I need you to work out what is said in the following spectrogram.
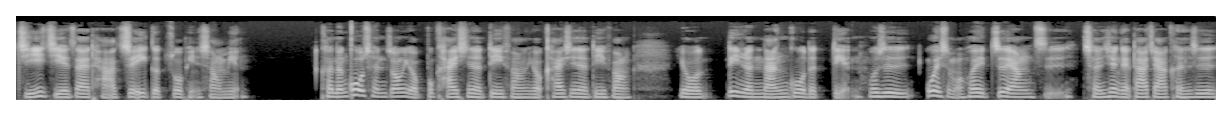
集结在他这一个作品上面。可能过程中有不开心的地方，有开心的地方，有令人难过的点，或是为什么会这样子呈现给大家，可能是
